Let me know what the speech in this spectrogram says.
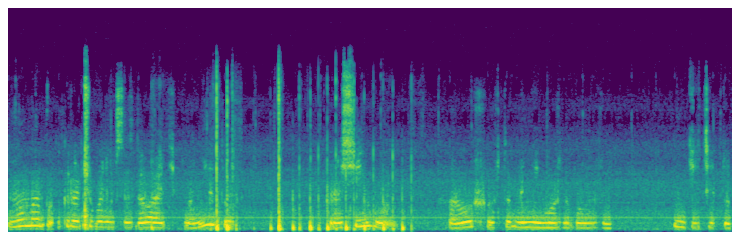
Ну, мы, короче, будем создавать планету красивую, хорошую, чтобы на ней можно было жить. Видите, тут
